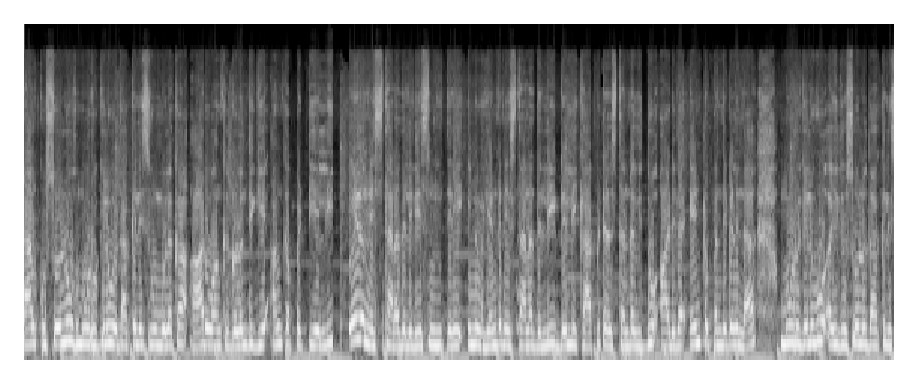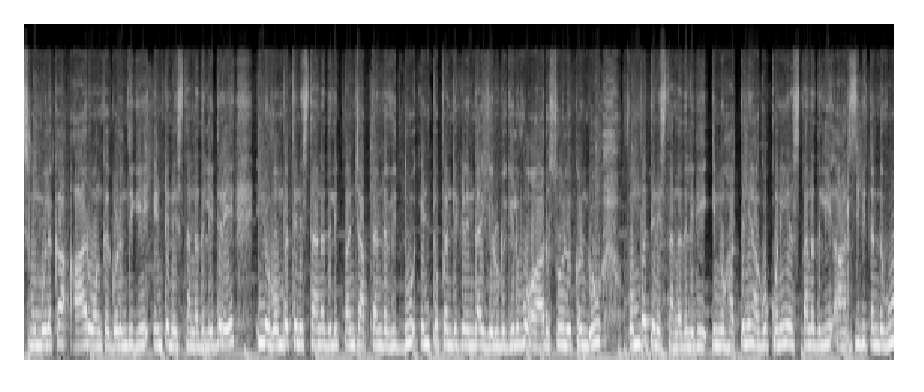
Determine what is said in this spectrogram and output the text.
ನಾಲ್ಕು ಸೋಲು ಮೂರು ಗೆಲುವು ದಾಖಲಿಸುವ ಮೂಲಕ ಆರು ಅಂಕಗಳೊಂದಿಗೆ ಅಂಕಪಟ್ಟಿಯಲ್ಲಿ ಏಳನೇ ಸ್ಥಾನದಲ್ಲಿದೆ. ಸ್ನೇಹಿತರೆ, ಇನ್ನು ಎಂಟನೇ ಸ್ಥಾನದಲ್ಲಿ ಡೆಲ್ಲಿ ಕ್ಯಾಪಿಟಲ್ಸ್ ತಂಡವಿದ್ದು ಆಡಿದ ಎಂಟು ಪಂದ್ಯಗಳಿಂದ ಮೂರು ಗೆಲುವು, ಐದು ಸೋಲು ದಾಖಲಿಸುವ ಮೂಲಕ ಆರು ಅಂಕಗಳೊಂದಿಗೆ ಎಂಟನೇ ಸ್ಥಾನದಲ್ಲಿದ್ದರೆ, ಇನ್ನು ಒಂಬತ್ತನೇ ಸ್ಥಾನದಲ್ಲಿ ಪಂಜಾಬ್ ತಂಡವಿದ್ದು ಎಂಟು ಪಂದ್ಯಗಳಿಂದ ಎರಡು ಗೆಲುವು, ಆರು ಸೋಲು ಕಂಡು ಒಂಬತ್ತನೇ ಸ್ಥಾನದಲ್ಲಿದೆ. ಇನ್ನು ಹತ್ತನೇ ಹಾಗೂ ಕೊನೆಯ ಸ್ಥಾನದಲ್ಲಿ ಆರ್ಸಿಬಿ ತಂಡವು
